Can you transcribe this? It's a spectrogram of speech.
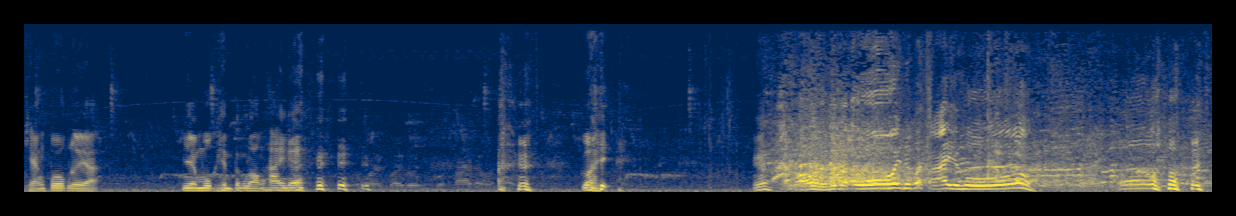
แข็งโป๊กเลยอะ เนี่ยมุกเห็นต้องร้องไห้เนี่ยกล้วยเอ๊ะเอานึกว่าโอ้ยนึกว่าตายโอ้โหโอ้ย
